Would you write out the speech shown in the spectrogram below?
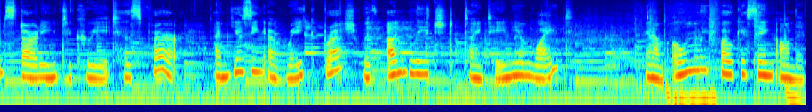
I'm starting to create his fur. I'm using a rake brush with unbleached titanium white and I'm only focusing on the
